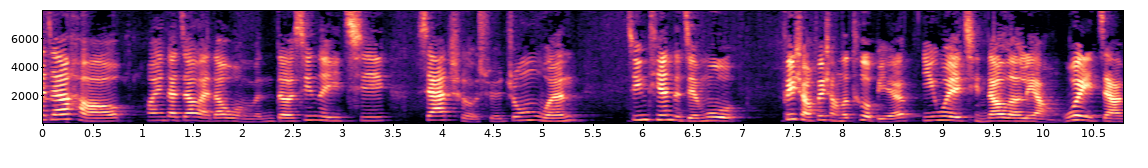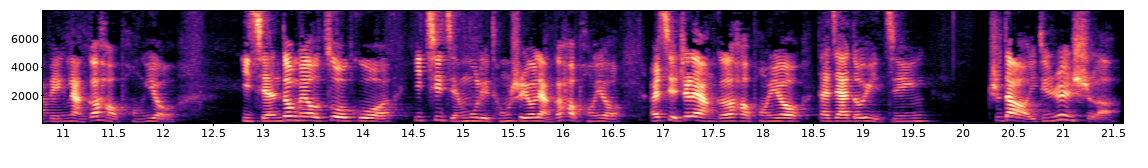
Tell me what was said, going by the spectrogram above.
大家好，欢迎大家来到我们的新的一期瞎扯学中文。今天的节目非常非常的特别，因为请到了两位嘉宾，两个好朋友，以前都没有做过一期节目里同时有两个好朋友，而且这两个好朋友大家都已经知道，已经认识了。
